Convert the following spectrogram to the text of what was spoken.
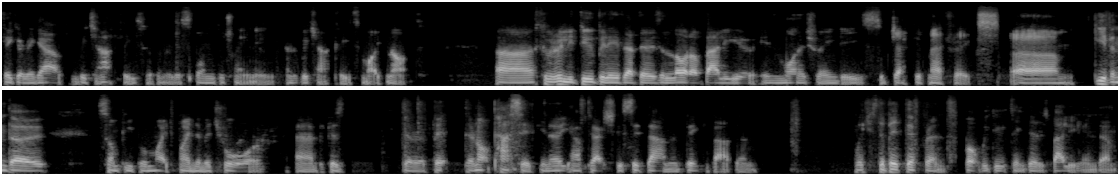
figuring out which athletes are going to respond to training and which athletes might not. Uh, so we really do believe that there is a lot of value in monitoring these subjective metrics, um, even though some people might find them a chore uh, because they're a bit they're not passive. You know, you have to actually sit down and think about them, which is a bit different. But we do think there is value in them.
